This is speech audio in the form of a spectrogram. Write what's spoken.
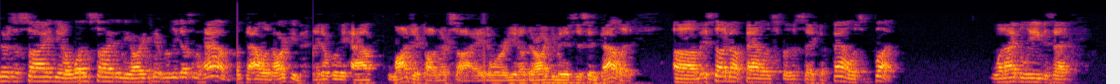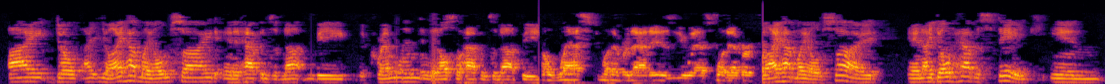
there's a side, you know, one side in the argument really doesn't have a valid argument. They don't really have logic on their side, or you know, their argument is just invalid. Um, it's not about balance for the sake of balance, but what I believe is that I don't, I, you know, I have my own side and it happens to not be the Kremlin and it also happens to not be the West, whatever that is, US, whatever. I have my own side and I don't have a stake in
